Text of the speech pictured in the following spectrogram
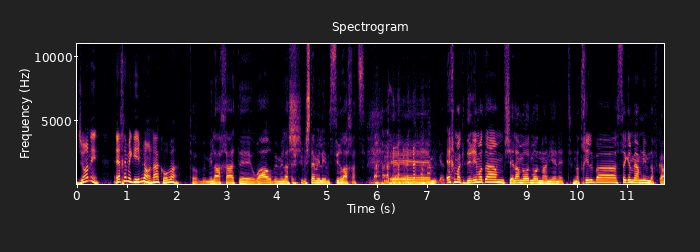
ג'וני, איך הם מגיעים לעונה הקרובה? טוב, במילה אחת, אה, וואו, במילה, בשתי מילים, סיר לחץ. אה, איך מגדירים אותם? שאלה מאוד מאוד מעניינת. נתחיל בסגל מאמנים דווקא.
